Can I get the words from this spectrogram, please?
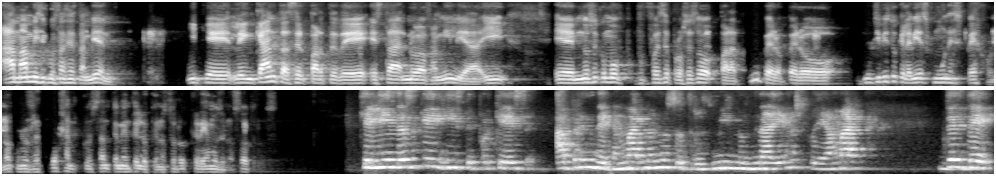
ama mis circunstancias también y que le encanta ser parte de esta nueva familia. Y eh, no sé cómo fue ese proceso para ti, pero, pero yo he visto que la vida es como un espejo, ¿no? Que nos refleja constantemente lo que nosotros creemos de nosotros. Qué lindo eso que dijiste, porque es aprender a amarnos nosotros mismos. Nadie nos puede amar desde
